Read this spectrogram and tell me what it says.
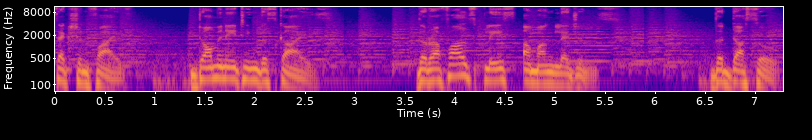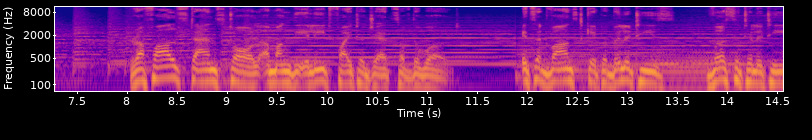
Section 5. Dominating the Skies The Rafale's place among legends The Dassault Rafale stands tall among the elite fighter jets of the world. Its advanced capabilities, versatility,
